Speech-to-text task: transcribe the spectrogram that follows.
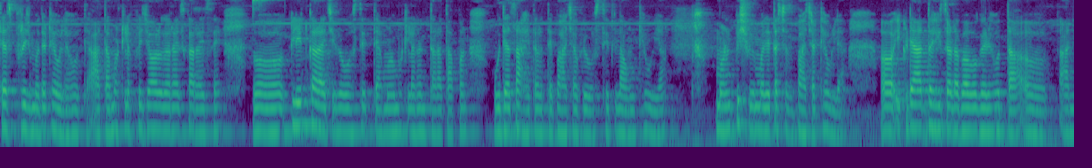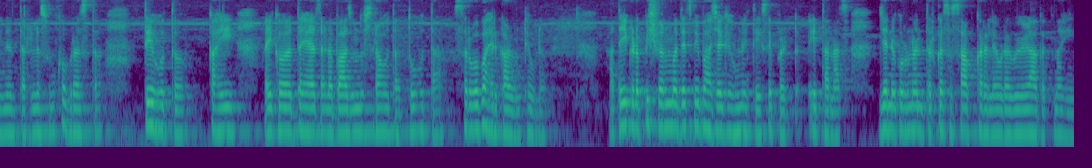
त्याच फ्रीजमध्ये ठेवल्या होत्या. आता म्हटलं फ्रीज ऑर्गनाईज करायचं आहे क्लीन करायची व्यवस्थित. त्यामुळे म्हटल्यानंतर आता आपण उद्याच आहे तर ते भाज्या व्यवस्थित लावून ठेवूया. म्हणून पिशवीमध्ये तशाच भाज्या ठेवल्या. इकडे आत दहीचा डबा वगैरे होता. आणि नंतर लसूण खोबरं असतं. ते होतं. काही एक दह्याचा डबा अजून दुसरा होता तो होता. सर्व बाहेर काढून ठेवलं. आता इकडं पिशव्यांमध्येच मी भाज्या घेऊन येते सेपरेट येतानाच. जेणेकरून नंतर कसं साफ करायला एवढा वेळ लागत नाही.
